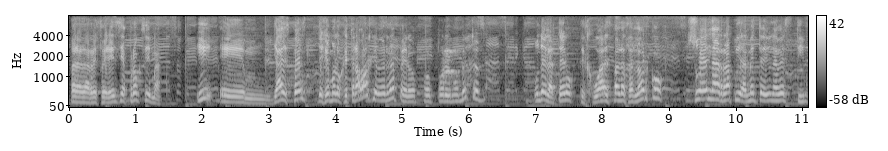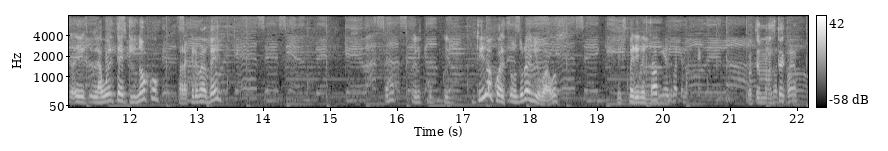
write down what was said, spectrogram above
para la referencia próxima. Y eh, ya después dejémoslo que trabaje, ¿verdad? Pero por, por el momento, un delantero que jugaba de espaldas al arco, suena rápidamente de una vez eh, la vuelta de Tinoco para Cremas B. ¿Cómo? El, el- Tinoco es hondureño, vamos. Experimentado. Sí, es guatemalteco. Guatemalteco.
